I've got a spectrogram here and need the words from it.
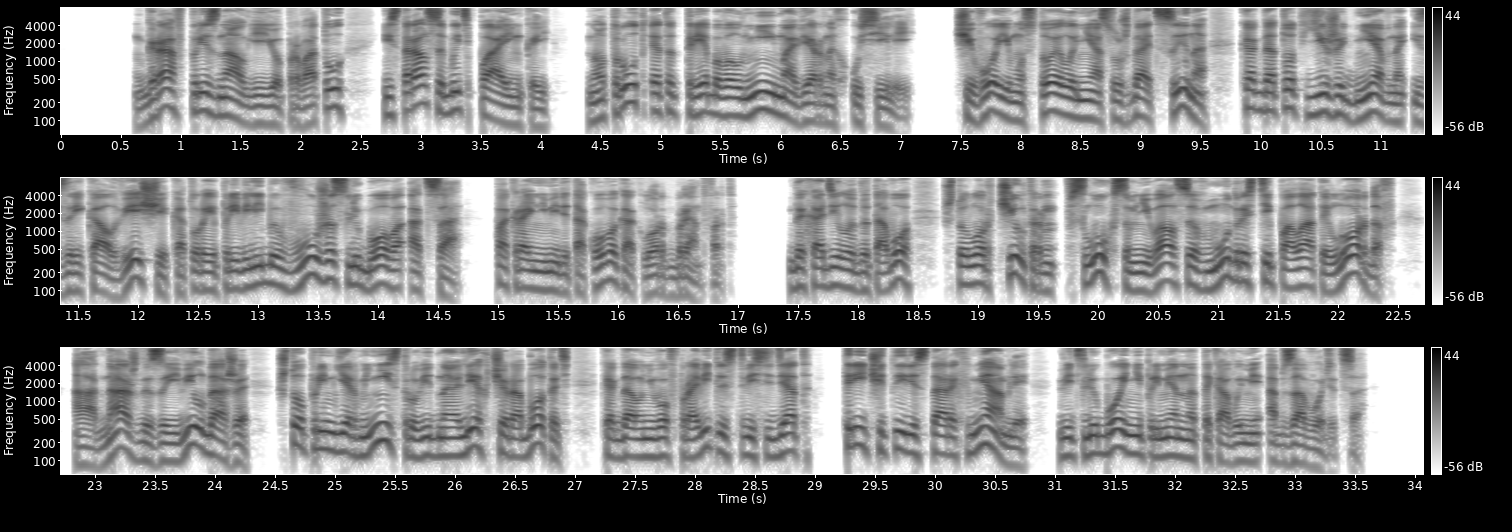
Граф признал ее правоту и старался быть паинькой, но труд этот требовал неимоверных усилий. Чего ему стоило не осуждать сына, когда тот ежедневно изрекал вещи, которые привели бы в ужас любого отца, по крайней мере такого, как лорд Брентфорд. Доходило до того, что лорд Чилтерн вслух сомневался в мудрости палаты лордов, а однажды заявил даже, что премьер-министру, видно, легче работать, когда у него в правительстве сидят 3-4 старых мямли, ведь любой непременно таковыми обзаводится.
